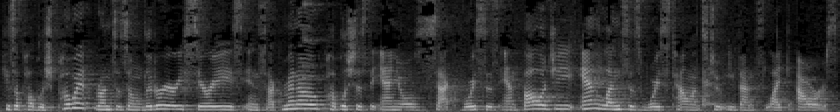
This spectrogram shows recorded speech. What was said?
He's a published poet, runs his own literary series in Sacramento, publishes the annual Sac Voices anthology, and lends his voice talents to events like ours.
